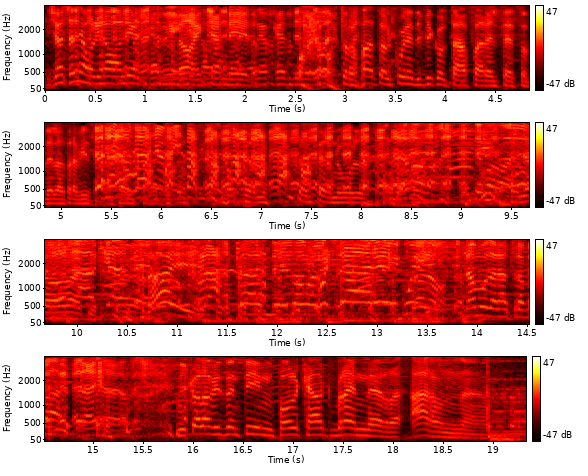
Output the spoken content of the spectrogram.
Diciamo, ci andiamo lì, no, lì è un Canneto. No, è Canneto. Lì è un Canneto. Ho trovato alcune difficoltà a fare il testo della travisata. infatti. non per nulla. Andiamo avanti. Dai! Canneto, Vuoi stare qui? No, no, andiamo dall'altra parte. Nicola Visentin, Paul Kalkbrenner, Aaron.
